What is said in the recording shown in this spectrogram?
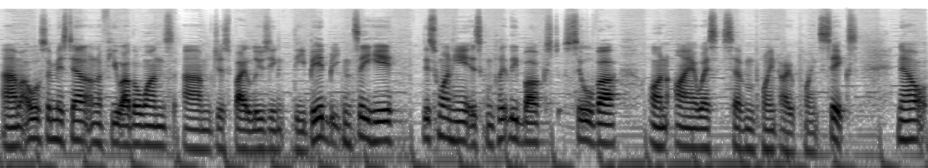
Um, I also missed out on a few other ones um, just by losing the bid but you can see here this one here is completely boxed silver on iOS 7.0.6. Now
